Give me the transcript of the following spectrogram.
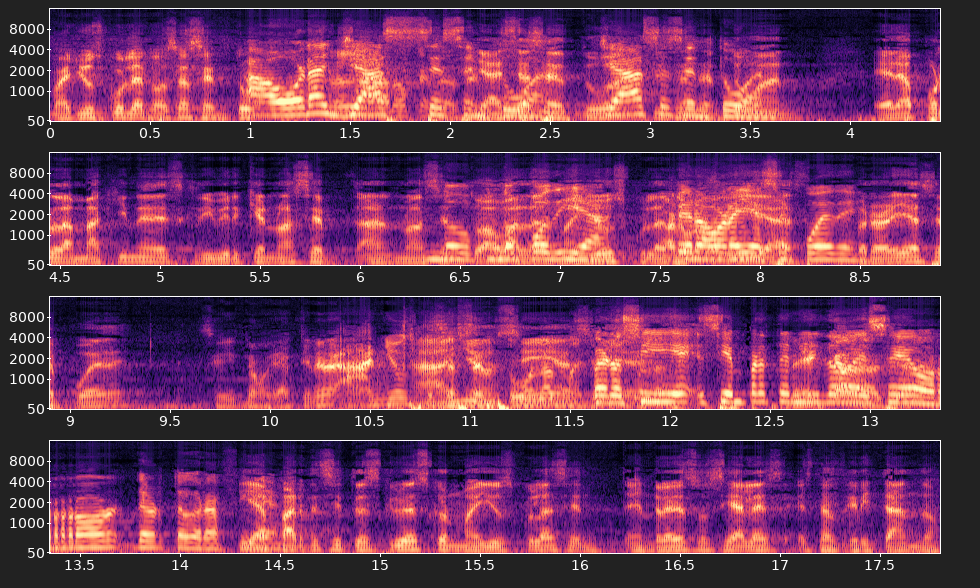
mayúsculas no se acentúan. Ahora ya, se acentúan, ya se acentúan. Era por la máquina de escribir que no, acepta, no acentuaba las mayúsculas. Pero ahora ya se puede. Pero ahora ya se puede. Sí, no, ya tiene años que años, se Pero sí, siempre ha tenido ese horror de ortografía. Y aparte, si tú escribes con mayúsculas en, redes sociales, estás gritando.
